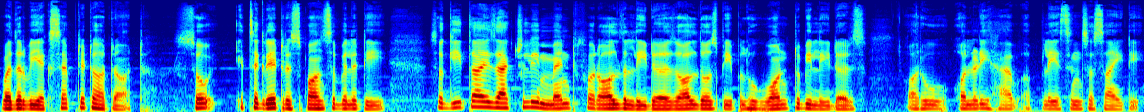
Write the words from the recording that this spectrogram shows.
whether we accept it or not. So it's a great responsibility. So Gita is actually meant for all the leaders, all those people who want to be leaders or who already have a place in society.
